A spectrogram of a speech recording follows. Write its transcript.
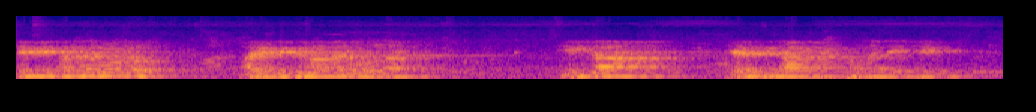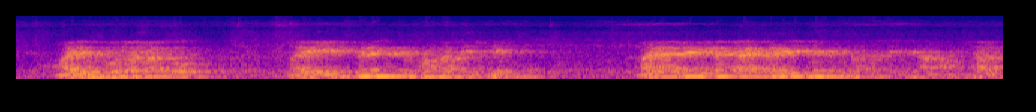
నేను ఈ సందర్భంలో మరి మిత్రులందరూ కూడా ఇంకా హెల్త్ కార్డ్స్ సంబంధించి మరి సోదరులకు మరి ఇన్సూరెన్స్ సంబంధించి మరి అదేవిధంగా అక్రెడిటేషన్ సంబంధించిన అంశాలు.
